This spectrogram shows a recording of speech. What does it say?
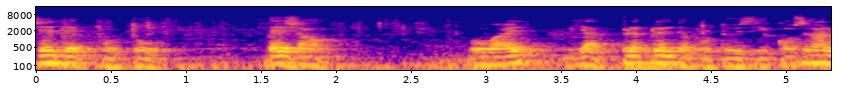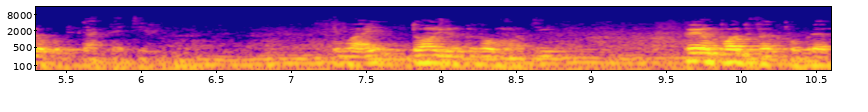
J'ai des photos, des gens. Vous voyez, il y a plein, plein de photos ici, concernant le retour affectif. Vous voyez, donc je ne peux pas vous mentir. Peu importe votre problème,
